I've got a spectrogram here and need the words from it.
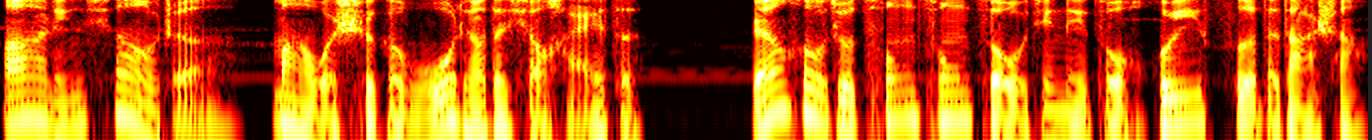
阿玲笑着骂我是个无聊的小孩子，然后就匆匆走进那座灰色的大厦。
